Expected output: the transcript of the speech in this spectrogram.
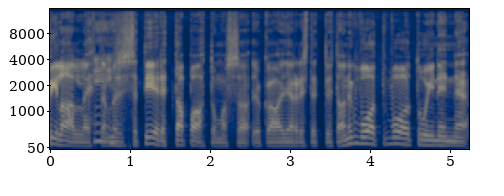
pilalle Ei. tämmöisessä tiedetapahtumassa, joka on järjestetty. Tämä on niin vuot, vuotuinen äh,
